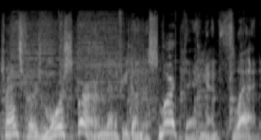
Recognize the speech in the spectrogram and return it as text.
transfers more sperm than if he'd done the smart thing and fled.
